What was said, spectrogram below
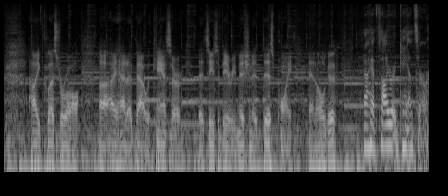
high cholesterol. Uh, I had a bout with cancer that seems to be a remission at this point. And Olga? I have thyroid cancer,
